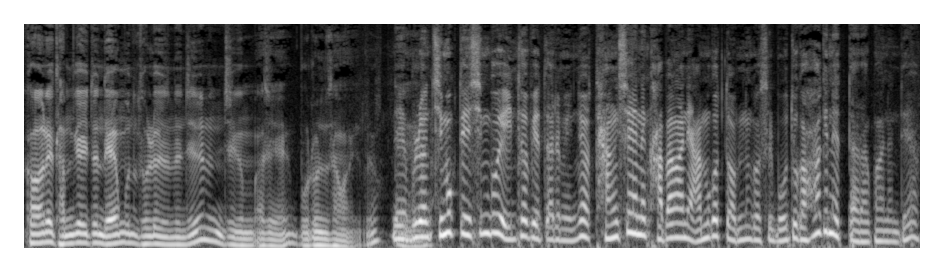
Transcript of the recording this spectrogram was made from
그 안에 담겨있던 내용물도 돌려줬는지는 지금 아직 모르는 상황이고요. 네, 예. 물론 지목된 신부의 인터뷰에 따르면요. 당시에는 가방 안에 아무것도 없는 것을 모두가 확인했다라고 하는데요.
